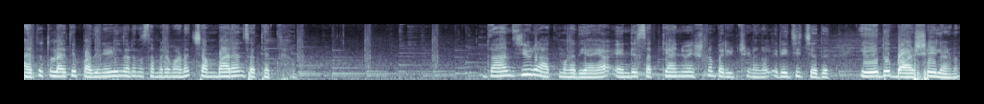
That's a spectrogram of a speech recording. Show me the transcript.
ആയിരത്തി തൊള്ളായിരത്തി പതിനേഴിൽ നടന്ന സമരമാണ് ചമ്പാരാൻ സത്യാഗ്രഹം. ഗാന്ധിജിയുടെ ആത്മകഥയായ എന്റെ സത്യാന്വേഷണ പരീക്ഷണങ്ങൾ രചിച്ചത് ഏത് ഭാഷയിലാണ്?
